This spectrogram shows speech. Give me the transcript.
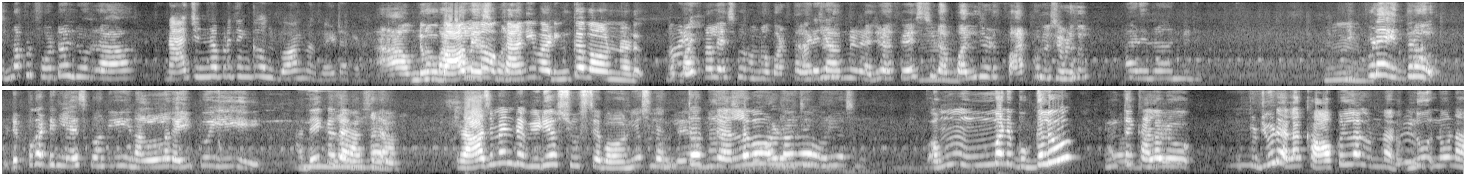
చిన్నప్పుడు ఫోటోలు చూడరా? నా చిన్నప్పుడు ఇంకా బాగుంది బయట నువ్వు బాగున్నావు కానీ వాడు ఇంకా బాగున్నాడు. బట్టలు వేసుకొని ఉన్నావు బట్టలు ఫేస్ చూడు పళ్ళు చూడు పాటలు చూడు. ఇప్పుడే ఇద్దరు డిప్ప కట్టింగ్ వేసుకొని నల్లగా అయిపోయి అదే కదా అసలు. రాజమండ్రి వీడియోస్ చూస్తే బాగుంది అసలు ఎంత తెల్లగా అసలు. అమ్మని బుగ్గలు ఇంత కలరు. ఇప్పుడు చూడు ఎలా కాకుల్లాగా ఉన్నారు. నువ్వు నువ్వు నా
